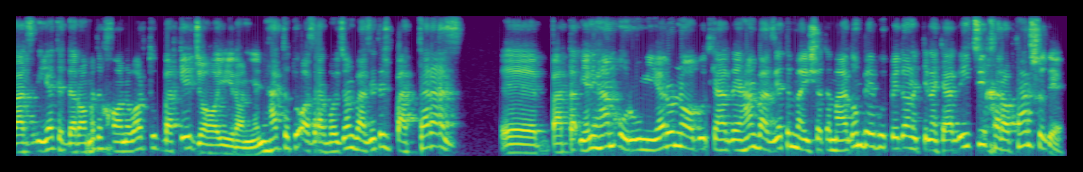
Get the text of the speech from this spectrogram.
وضعیت درآمد خانوار تو بقیه جاهای ایران. یعنی حتی تو آذربایجان وضعیتش بدتر از بدتر یعنی هم ارومیه رو نابود کرده هم وضعیت معیشت مردم بهبود پیدا که نکرده هیچی خرابتر شده.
